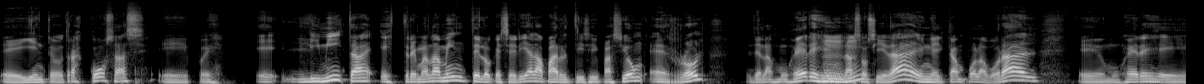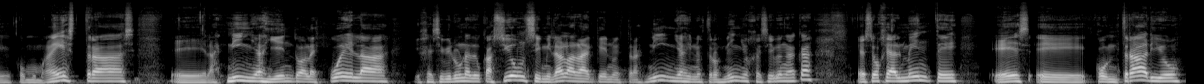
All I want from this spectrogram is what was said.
y entre otras cosas, pues limita extremadamente lo que sería la participación, el rol de las mujeres en la sociedad, en el campo laboral, eh, mujeres eh, como maestras, eh, las niñas yendo a la escuela y recibir una educación similar a la que nuestras niñas y nuestros niños reciben acá. Eso realmente es contrario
